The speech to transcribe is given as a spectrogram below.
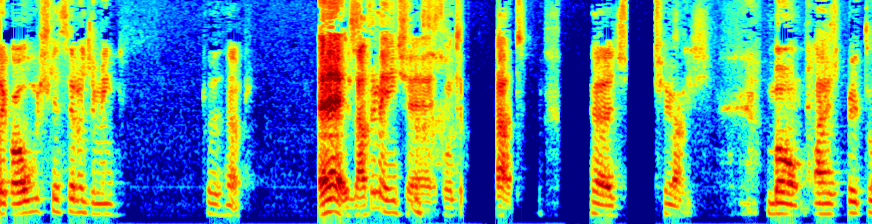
É igual Esqueceram de Mim, por exemplo. É, exatamente, é contemporâneo. É. Bom, a respeito.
